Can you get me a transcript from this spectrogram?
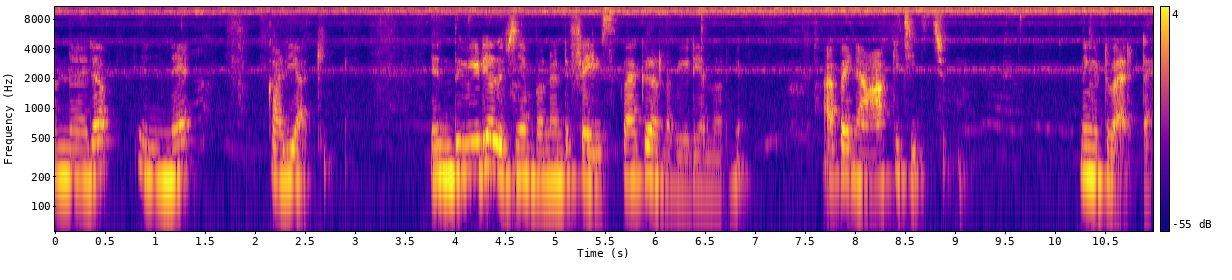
അന്നേരം എന്നെ കളിയാക്കി. എന്ത് വീഡിയോ എന്ന് വെച്ച് ഞാൻ പറഞ്ഞു എന്റെ ഫേസ് പാക്കിലുള്ള വീഡിയോ എന്ന് പറഞ്ഞു. അപ്പം എന്നെ ആക്കി ചിരിച്ചു. നിങ്ങോട്ട് വരട്ടെ.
